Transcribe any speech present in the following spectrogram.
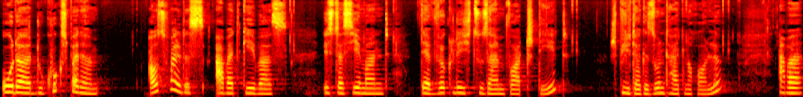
Oder du guckst bei der Auswahl des Arbeitgebers, ist das jemand, der wirklich zu seinem Wort steht? spielt da Gesundheit eine Rolle. Aber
